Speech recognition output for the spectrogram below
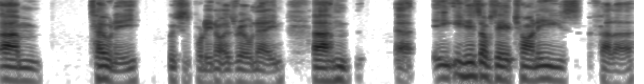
um, Tony, which is probably not his real name, um, uh, he, he is obviously a Chinese fella,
